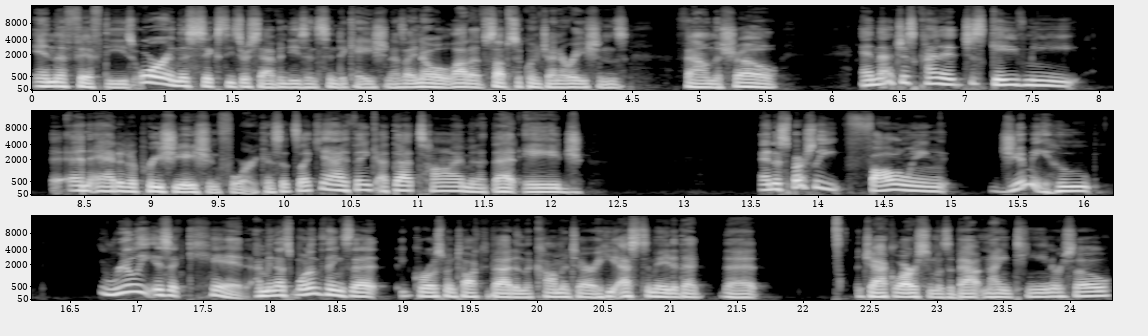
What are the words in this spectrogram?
in the 50s or in the 60s or 70s in syndication, as I know a lot of subsequent generations found the show. And that just kind of just gave me an added appreciation for it because it's like, yeah, I think at that time and at that age, and especially following Jimmy, who really is a kid. I mean, that's one of the things that Grossman talked about in the commentary. He estimated that that Jack Larson was about 19 or so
